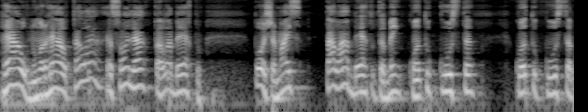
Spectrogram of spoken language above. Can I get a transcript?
Real, número real, tá lá, é só olhar, tá lá aberto. Poxa, mas tá lá aberto também quanto custa, quanto custa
